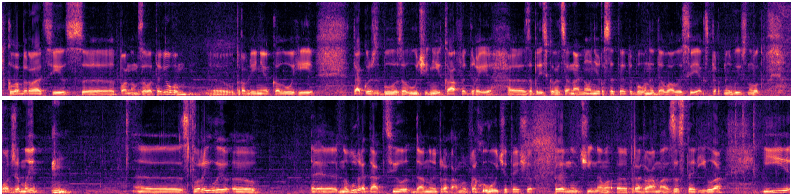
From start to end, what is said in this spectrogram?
в колаборації з е, паном Золотарьовим е, управління екології, також були залучені кафедри Запорізького національного університету, бо вони давали свій експертний висновок. Отже, ми створили. Е, е, Нову редакцію даної програми, враховуючи те, що певним чином е, програма застаріла, і,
